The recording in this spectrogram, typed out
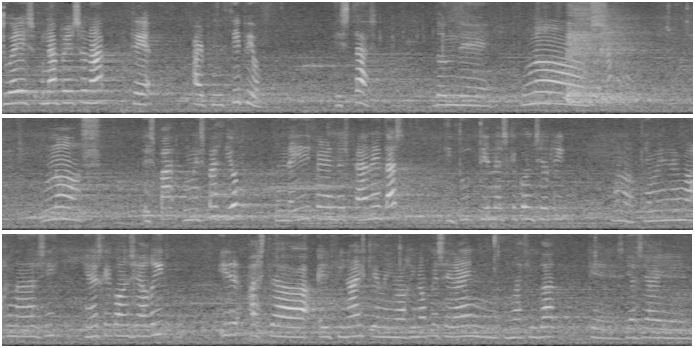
tú eres una persona que al principio estás donde unos unos un espacio donde hay diferentes planetas y tú tienes que conseguir bueno ya me lo he imaginado así tienes que conseguir ir hasta el final que me imagino que será en una ciudad que ya sea el-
